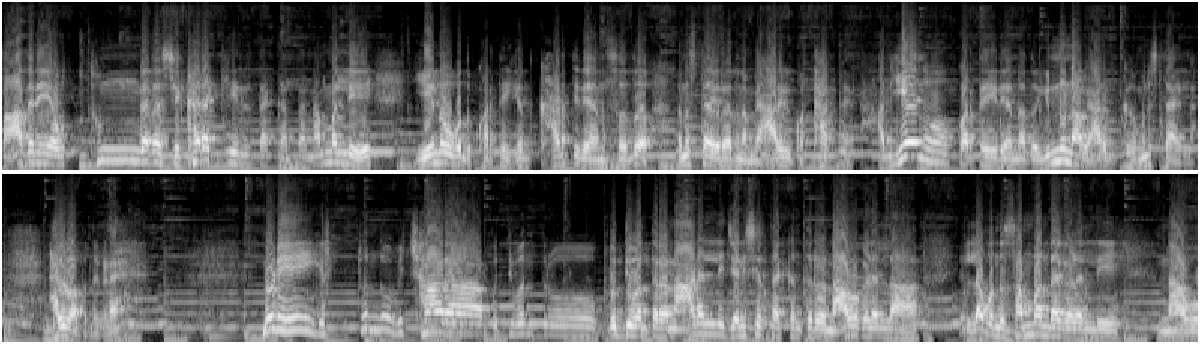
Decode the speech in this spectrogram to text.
ಸಾಧನೆಯ ಉತ್ತುಂಗದ ಶಿಖರಕ್ಕೇರಿರ್ತಕ್ಕಂಥ ನಮ್ಮಲ್ಲಿ ಏನೋ ಒಂದು ಕೊರತೆ ಎದ್ದು ಕಾಣ್ತಿದೆ ಅನಿಸೋದು, ಅನಿಸ್ತಾ ಇರೋದು ನಮ್ಮ ಯಾರಿಗೂ ಗೊತ್ತಾಗ್ತಾ ಇಲ್ಲ. ಅದೇನು ಕೊರತೆ ಇದೆ ಅನ್ನೋದು ಇನ್ನೂ ನಾವು ಯಾರು ಗಮನಿಸ್ತಾ ಇಲ್ಲ. ಅಲ್ವಾ ಬಂಧುಗಳೇ? ನೋಡಿ, ಎಷ್ಟೊಂದು ವಿಚಾರ ಬುದ್ಧಿವಂತರು, ಬುದ್ಧಿವಂತರ ನಾಡಲ್ಲಿ ಜನಿಸಿರ್ತಕ್ಕಂಥರು ನಾವುಗಳೆಲ್ಲ ಎಲ್ಲ ಒಂದು ಸಂಬಂಧಗಳಲ್ಲಿ ನಾವು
